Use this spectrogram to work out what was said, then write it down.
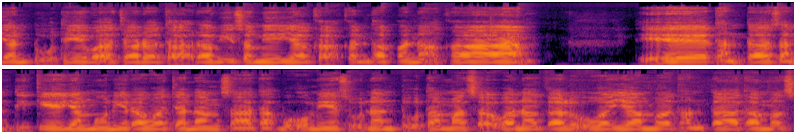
ยันตุเทวจารถารวิสเมยขะคันทัพนาคาม เตทันตาสันติเกยังมุนิรวจนังสาทะโบเมสุนันตุธรรมสวนกโลวยัมวทันตาธรรมส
